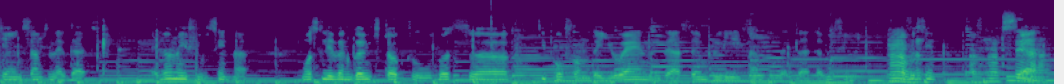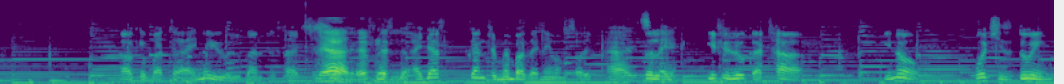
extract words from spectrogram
change, something like that. I don't know if you've seen her. Mostly even going to talk to those uh, people from the UN, the assembly, something like that. Have you seen? it? No, Have I've, seen? I've not seen Yeah. her. Okay, but uh, I know you you can't research. Yeah, That's definitely. I just can't remember the name. I'm sorry. Ah, it's So okay. like, if you look at her, you know what she's doing.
